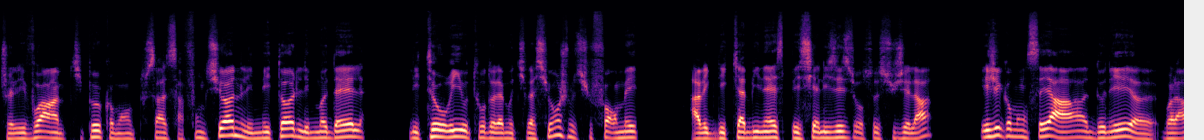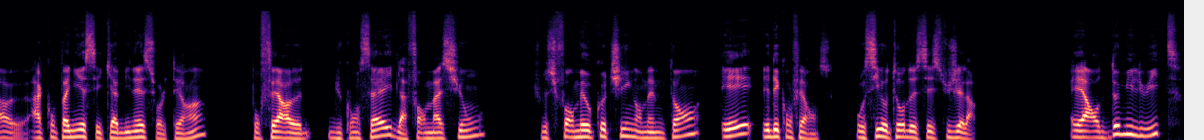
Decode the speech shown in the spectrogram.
j'allais voir un petit peu comment tout ça, ça fonctionne, les méthodes, les modèles, les théories autour de la motivation. Je me suis formé avec des cabinets spécialisés sur ce sujet-là. Et j'ai commencé à donner, euh, voilà, euh, accompagner ces cabinets sur le terrain pour faire euh, du conseil, de la formation. Je me suis formé au coaching en même temps et, des conférences aussi autour de ces sujets-là. Et en 2008,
